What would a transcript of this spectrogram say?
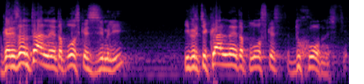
Горизонтальная – это плоскость Земли, и вертикальная – это плоскость духовности.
